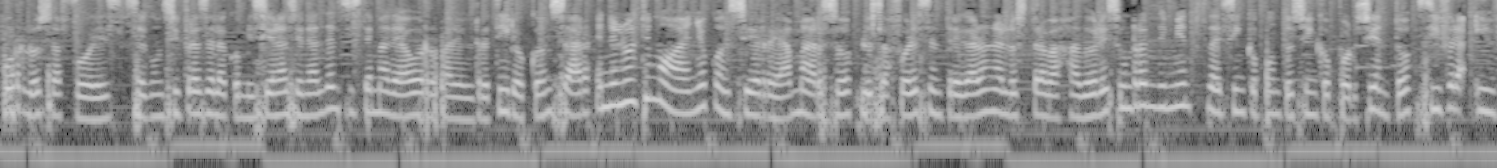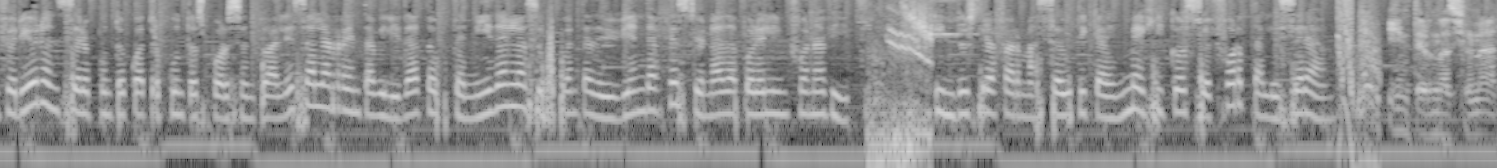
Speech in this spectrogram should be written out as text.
por los Afores. Según cifras de la Comisión Nacional del Sistema de Ahorro para el Retiro, CONSAR, en el último año, con cierre a marzo, los Afores entregaron a los trabajadores un rendimiento de 5.5%, cifra inferior en 0.4 puntos porcentuales a la rentabilidad obtenida en la subcuenta de vivienda gestionada por el Infonavit. Industria farmacéutica en México se fortalecerá. Internacional.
